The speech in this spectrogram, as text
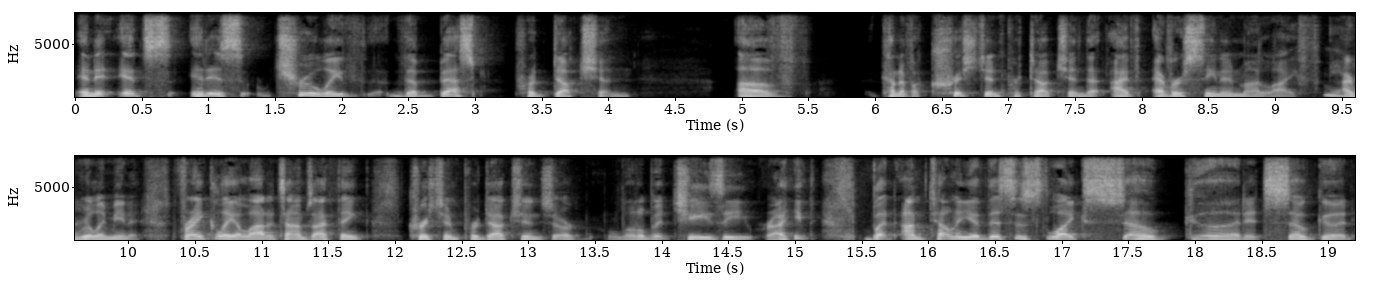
And it, it's it is truly the best production of kind of a Christian production that I've ever seen in my life. Yeah. I really mean it. Frankly, a lot of times I think Christian productions are a little bit cheesy, right? But I'm telling you, this is like so good. It's so good.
